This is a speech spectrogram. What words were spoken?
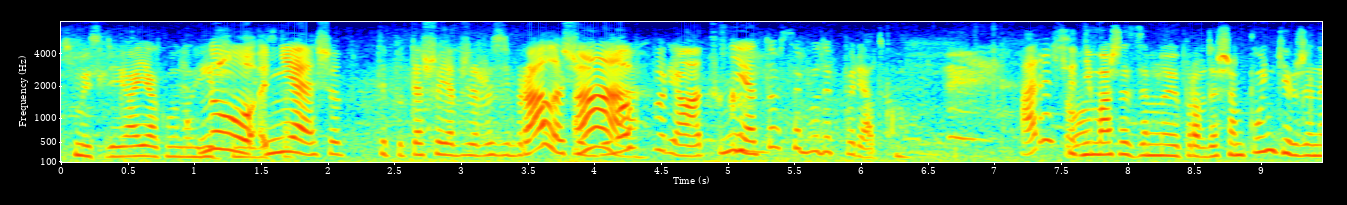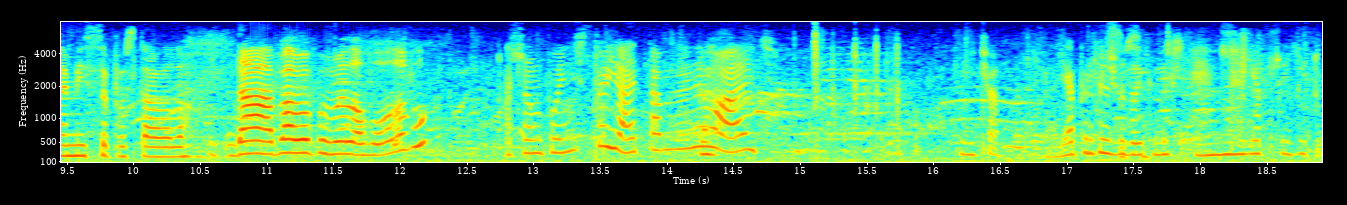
В смислі, а як воно гірше? ну ні, щоб типу те, що я вже розібрала, щоб А. було в порядку. Ні, то все буде в порядку. Хорошо. Сьогодні Маша зі мною, правда, шампуньки вже на місце поставила. Да, мама помила голову, а шампуні стоять, там не немають. Нічого, Я ти привчуся. звикнеш. Я вже їду.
